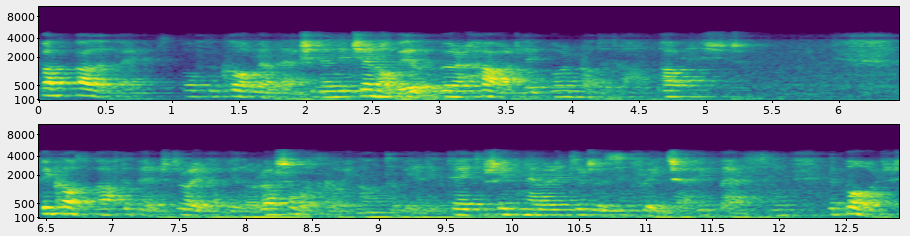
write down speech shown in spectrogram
But other facts of the core accident in Chernobyl were hardly or not at all published. Because after Perestroika, Belarusia was going on to be a dictatorship, never introducing free traffic passing the borders.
